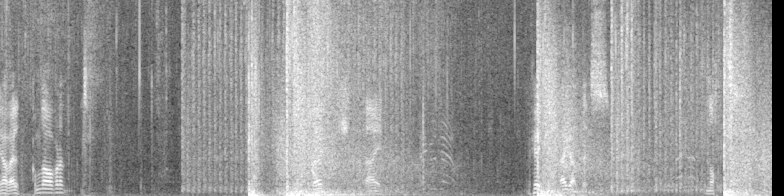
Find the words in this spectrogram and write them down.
Ja vel, kom deg over den. Fuck deg. Okay, I got this. Not.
